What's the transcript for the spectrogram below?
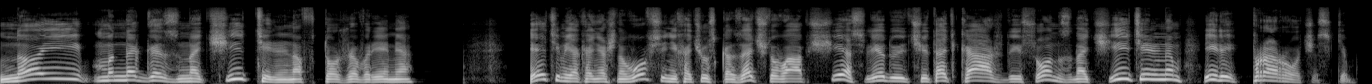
но и многозначительно в то же время. Этим я, конечно, вовсе не хочу сказать, что вообще следует считать каждый сон значительным или пророческим.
